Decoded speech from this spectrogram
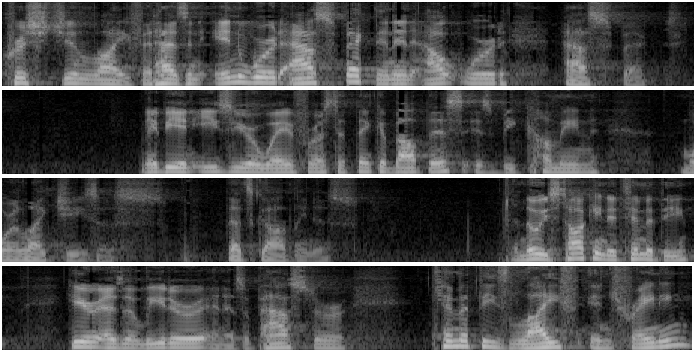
Christian life. It has an inward aspect and an outward aspect. Maybe an easier way for us to think about this is becoming more like Jesus. That's godliness. And though he's talking to Timothy here as a leader and as a pastor, Timothy's life in training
